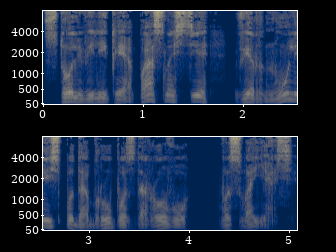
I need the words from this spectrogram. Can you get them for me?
столь великой опасности, вернулись по добру, по здорову во свояси.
